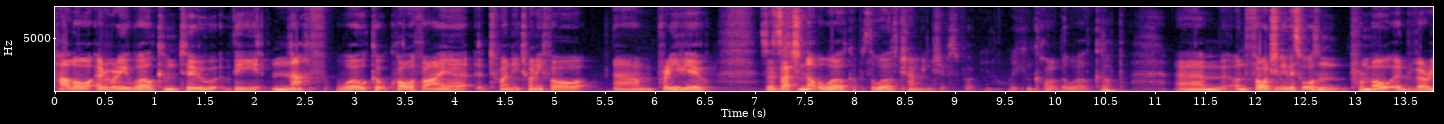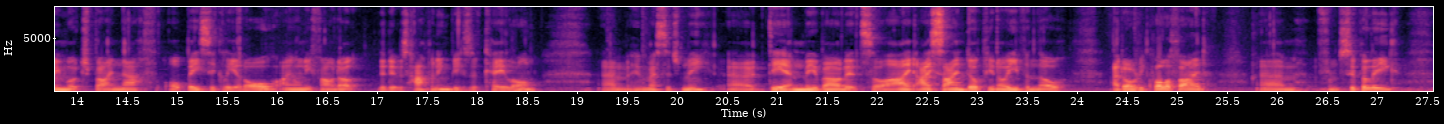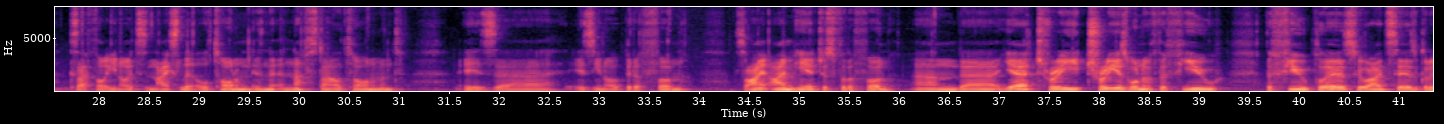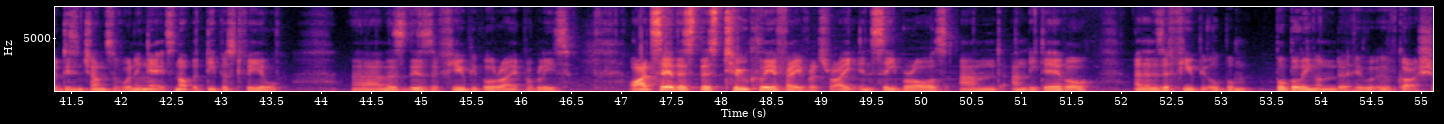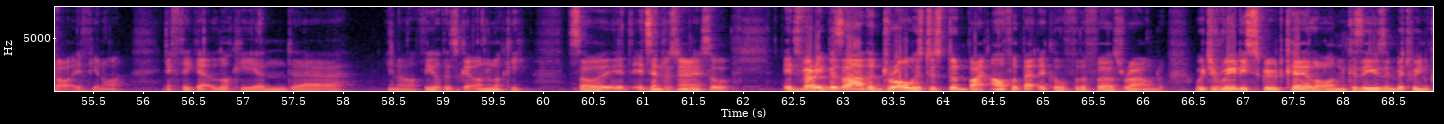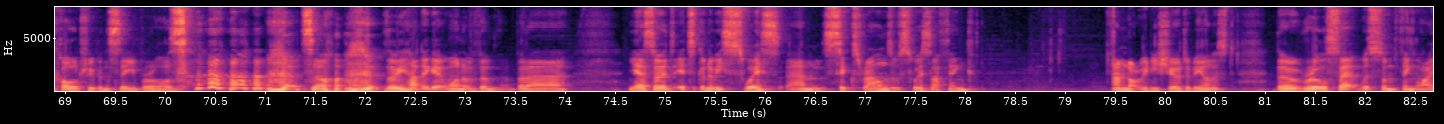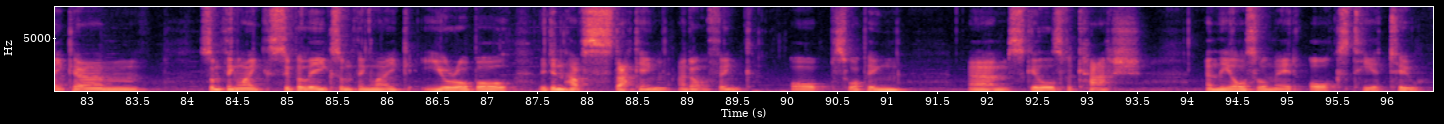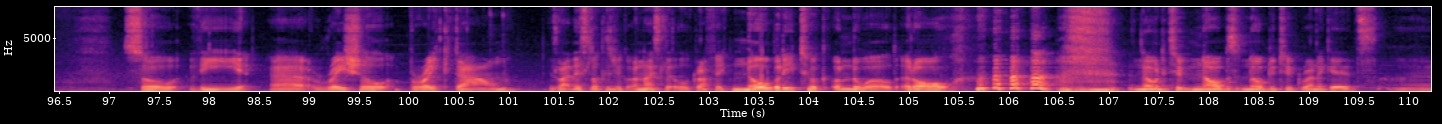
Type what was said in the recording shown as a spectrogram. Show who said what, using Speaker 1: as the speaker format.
Speaker 1: Hello, everybody. Welcome to the NAF World Cup Qualifier 2024 um, preview. So it's actually not the World Cup; it's the World Championships, but you know we can call it the World Cup. Um, unfortunately, this wasn't promoted very much by NAF, or basically at all. I only found out that it was happening because of Kalon, um, who messaged me, uh, DM'd me about it. So I, I signed up, you know, even though I'd already qualified um, from Super League because I thought you know it's a nice little tournament, isn't it? A NAF style tournament is uh, is you know a bit of fun. So I, I'm here just for the fun, and uh, yeah, Tree Tree is one of the few the few players who I'd say has got a decent chance of winning it. It's not the deepest field. Uh, there's there's a few people, right? Probably. Well, I'd say there's there's two clear favourites, right, in Bros and Andy Davo, and then there's a few people bubbling under who who've got a shot if you know if they get lucky and uh, you know the others get unlucky. So it, it's interesting. Anyway, so it's very bizarre. The draw was just done by alphabetical for the first round, which really screwed Kalon because he was in between Cold Troop and Seabros. so so he had to get one of them. But uh, yeah, so it, it's going to be Swiss. Um, six rounds of Swiss, I think. I'm not really sure to be honest. The rule set was something like. Um, something like Super League, something like Euro Bowl. They didn't have stacking, I don't think, or swapping um, skills for cash, and they also made Orcs Tier 2. So the uh, racial breakdown is like this. Look, as you've got a nice little graphic. Nobody took Underworld at all. nobody took Knobs, nobody took Renegades. Uh,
